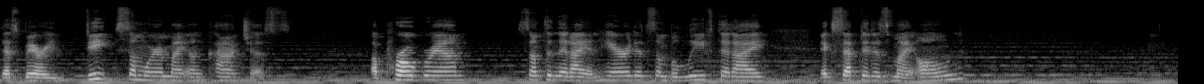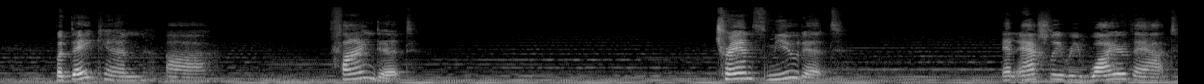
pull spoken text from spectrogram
that's buried deep somewhere in my unconscious a program, something that I inherited, some belief that I accepted as my own. But they can uh, find it, transmute it, and actually rewire that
